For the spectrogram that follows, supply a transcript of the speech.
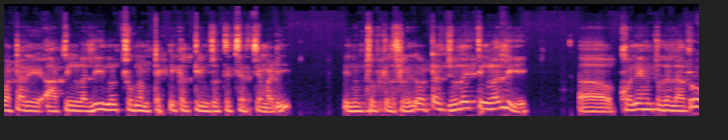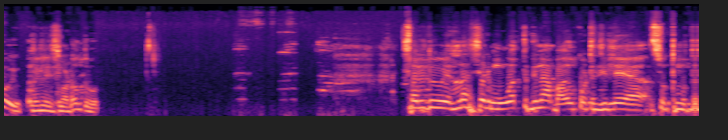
ಒಟ್ಟಾರೆ ಆ ತಿಂಗಳಲ್ಲಿ ಇನ್ನೊಂದು ಚೂರು ನಮ್ಮ ಟೆಕ್ನಿಕಲ್ ಟೀಮ್ ಜೊತೆ ಚರ್ಚೆ ಮಾಡಿ ಕೆಲಸ ಕೆಲಸಗಳಿದೆ. ಒಟ್ಟಾರೆ ಜುಲೈ ತಿಂಗಳಲ್ಲಿ ಕೊನೆ ಹಂತದಲ್ಲಾದ್ರೂ ರಿಲೀಸ್ ಮಾಡೋದು. ಸರ್, ಇದು ಎಲ್ಲ ಸೇರಿ ಮೂವತ್ತು ದಿನ ಬಾಗಲಕೋಟೆ ಜಿಲ್ಲೆಯ ಸುತ್ತಮುತ್ತ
